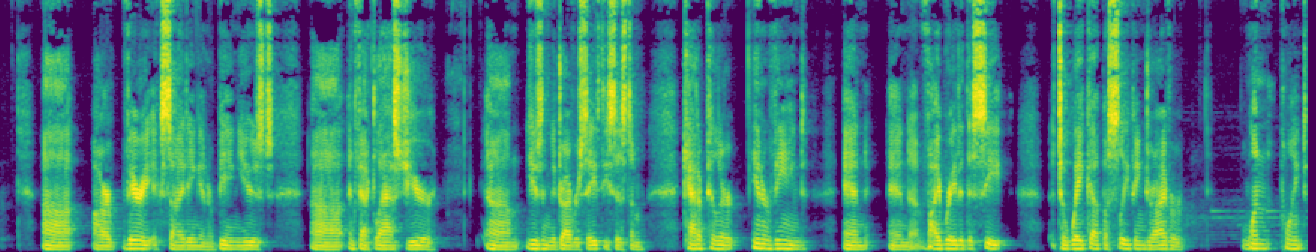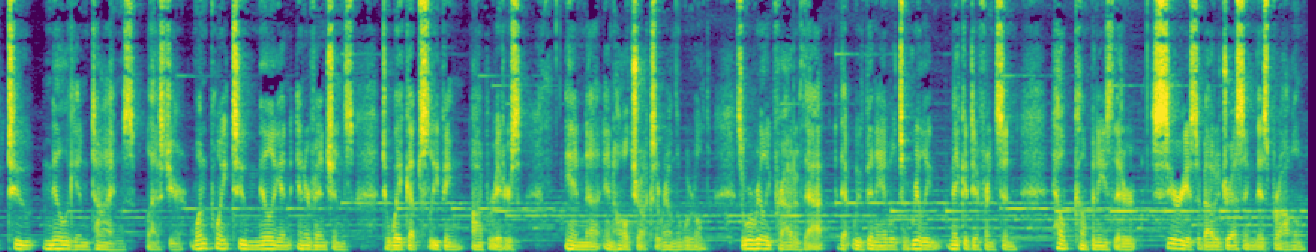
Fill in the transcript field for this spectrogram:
uh, are very exciting and are being used. Uh, in fact, last year, um, using the driver safety system, Caterpillar intervened and and uh, vibrated the seat to wake up a sleeping driver 1.2 million times last year. 1.2 million interventions to wake up sleeping operators in uh, in haul trucks around the world. So we're really proud of that. That we've been able to really make a difference and help companies that are serious about addressing this problem.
